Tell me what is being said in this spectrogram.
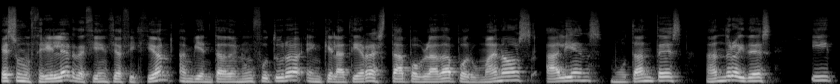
Es un thriller de ciencia ficción ambientado en un futuro en que la Tierra está poblada por humanos, aliens, mutantes, androides y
